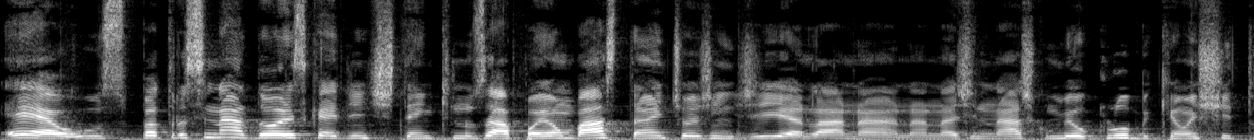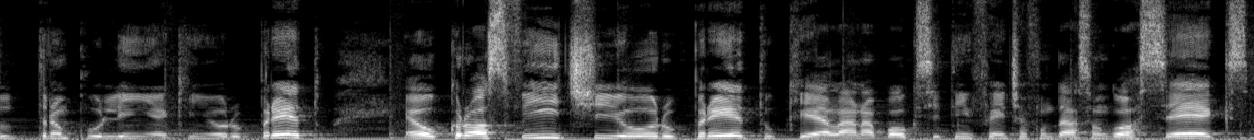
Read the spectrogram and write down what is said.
É, os patrocinadores que a gente tem que nos apoiam bastante hoje em dia lá na, na, na ginástica. O meu clube, que é o Instituto Trampolim aqui em Ouro Preto, é o CrossFit Ouro Preto, que é lá na Box City em frente à Fundação Gorsex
